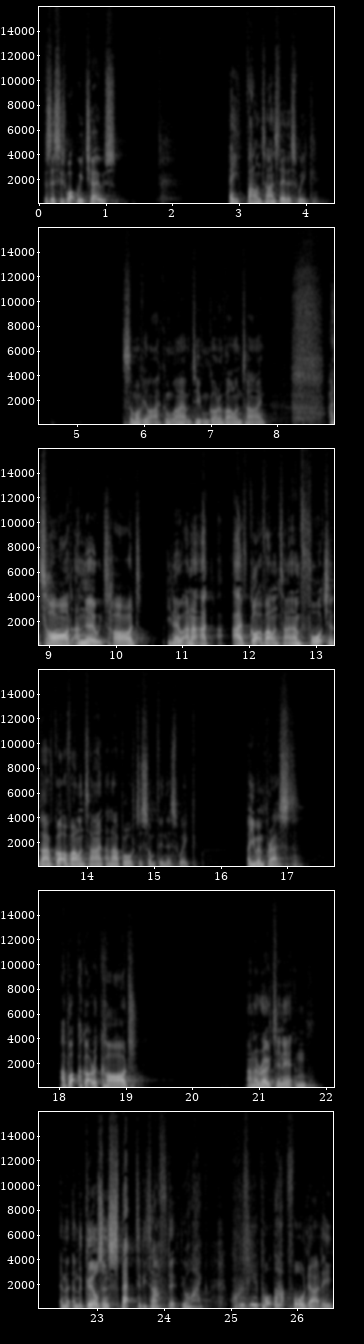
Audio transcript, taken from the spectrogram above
because this is what we chose. Hey, Valentine's Day this week. Some of you are like, oh, I haven't even got a Valentine. It's hard. I know it's hard. You know, and I, I, have got a Valentine. I'm fortunate that I've got a Valentine and I brought her something this week. Are you impressed? I, bought, I got her a card and I wrote in it, and, and, and the girls inspected it after. They were like, What have you put that for, Daddy?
